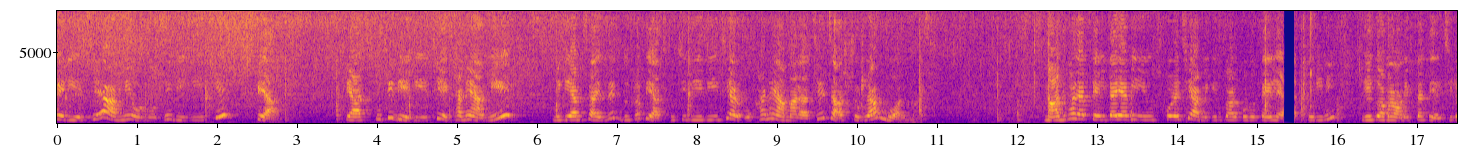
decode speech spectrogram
বেরিয়েছে, আমি ওর মধ্যে দিয়ে দিয়েছি পেঁয়াজ। পেঁয়াজ কুচি দিয়ে দিয়েছি। এখানে আমি মিডিয়াম সাইজের দুটো পেঁয়াজ কুচি দিয়ে দিয়েছি আর ওখানে আমার আছে চারশো গ্রাম বোয়াল মাছ। মাছ ভাজার তেলটাই আমি ইউজ করেছি। আমি কিন্তু আর কোনো তেল অ্যাড করিনি। যেহেতু আমার অনেকটা তেল ছিল,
